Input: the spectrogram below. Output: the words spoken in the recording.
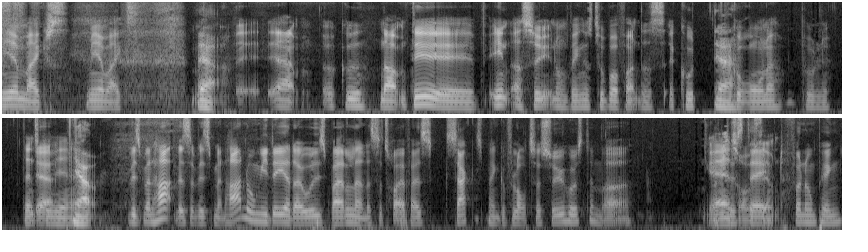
mere mics. Mere mics. Ja, Øh, Ja, åh oh gud. Nå, men det er ind og søg nogle penge hos Tuborgfondets akut ja, corona-pulje. Den skal Ja. vi have. ja. Hvis man har, altså, hvis man har nogle idéer derude i Spejderlandet, så tror jeg faktisk sagtens, man kan få lov til at søge hos dem og, Ja, og jeg tror af, bestemt. få nogle penge.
